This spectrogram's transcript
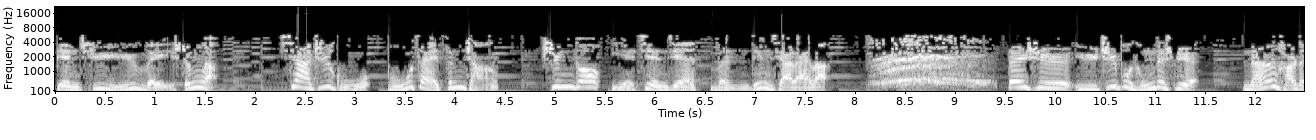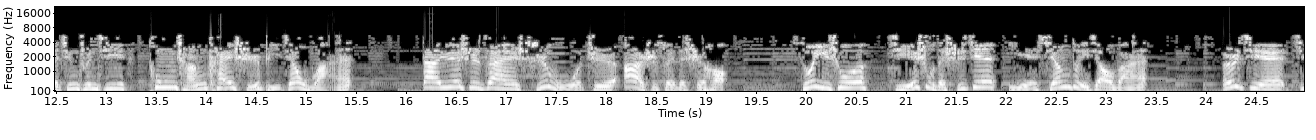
便趋于尾声了，下肢骨不再增长，身高也渐渐稳定下来了。但是与之不同的是，男孩的青春期通常开始比较晚，大约是在十五至二十岁的时候，所以说结束的时间也相对较晚。而且，即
